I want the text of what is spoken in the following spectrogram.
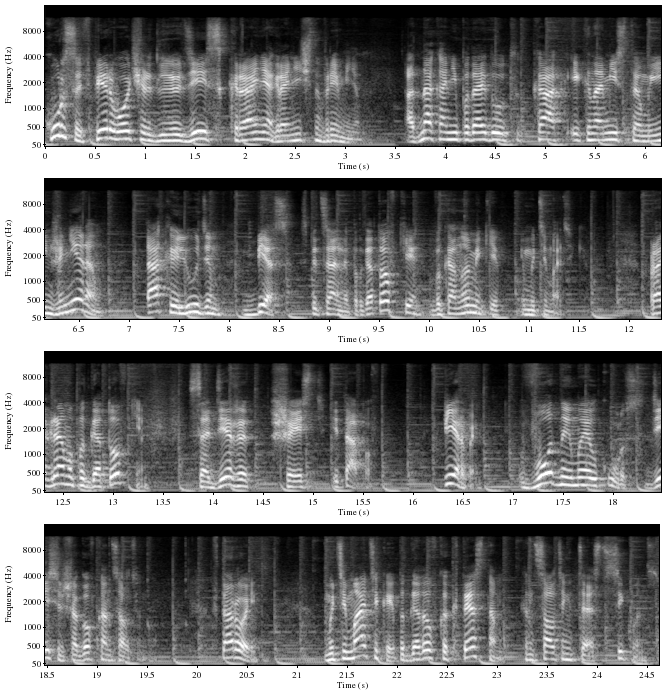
Курсы в первую очередь для людей с крайне ограниченным временем. Однако они подойдут как экономистам и инженерам, так и людям без специальной подготовки в экономике и математике. Программа подготовки содержит 6 этапов. Первый – вводный email-курс «10 шагов к консалтингу». Второй – математика и подготовка к тестам Consulting Test Sequence.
